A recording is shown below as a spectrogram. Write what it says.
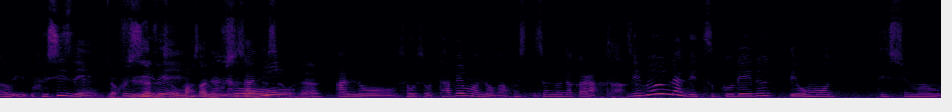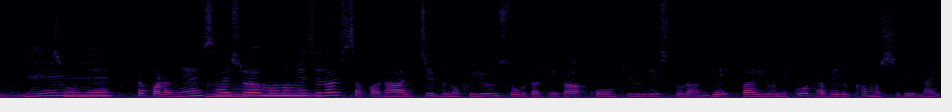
から不自然。不自然ですよ。まさに不自然ですよね。あのそうそう食べ物がそのだからだ自分らで作れるって思ってしまうんやね。そうね。だからね最初は物珍しさから一部の富裕層だけが高級レストランで培養肉を食べるかもしれない。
